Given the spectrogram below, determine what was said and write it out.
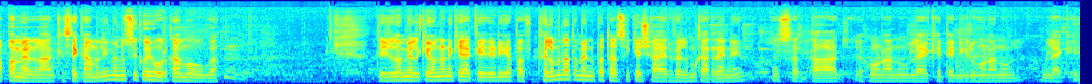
ਆਪਾਂ ਮਿਲਣਾ ਕਿਸੇ ਕੰਮ ਲਈ, ਮੈਨੂੰ ਸੀ ਕੋਈ ਹੋਰ ਕੰਮ ਹੋਊਗਾ। ਤੇ ਜਦੋਂ ਮਿਲ ਕੇ ਉਹਨਾਂ ਨੇ ਕਿਹਾ ਕਿ ਜਿਹੜੀ ਆਪਾਂ ਫਿਲਮ ਦਾ ਤਾਂ ਮੈਨੂੰ ਪਤਾ ਸੀ ਕਿ ਸ਼ਾਇਰ ਫਿਲਮ ਕਰ ਰਹੇ ਨੇ, ਸਰਤਾਜ ਹੋਣਾ ਨੂੰ ਲੈ ਕੇ ਤੇ ਨੀਰੂ ਹੋਣਾ ਨੂੰ ਲੈ ਕੇ।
